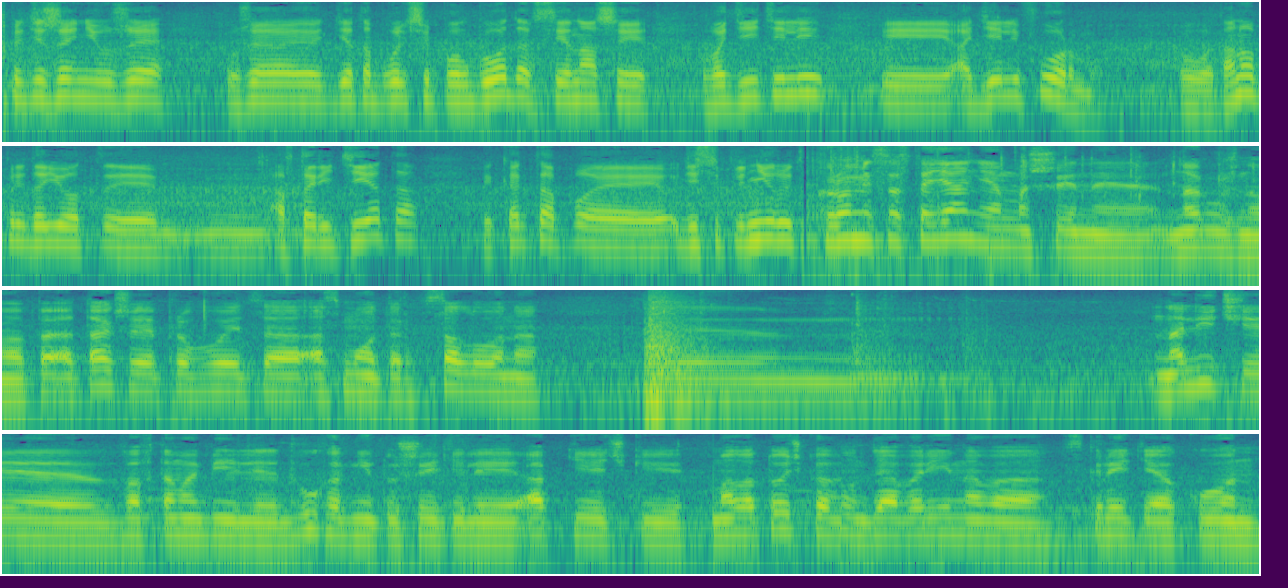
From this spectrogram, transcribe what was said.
На протяжении уже, уже где-то больше полгода все наши водители э, одели форму. Вот. Оно придает э, м, авторитета, и как-то э, дисциплинирует Кроме состояния машины наружного, п- а также проводится осмотр салона, эм, наличие в автомобиле двух огнетушителей, аптечки, молоточков ну, для аварийного вскрытия окон,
